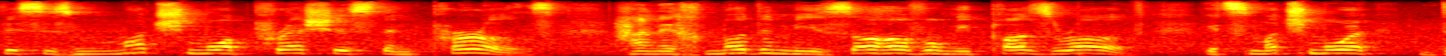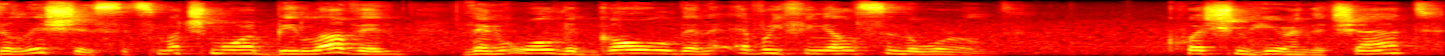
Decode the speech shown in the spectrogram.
This is much more precious than pearls. Mizahavu mipazrov. It's much more delicious. It's much more beloved than all the gold and everything else in the world. Question here in the chat.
